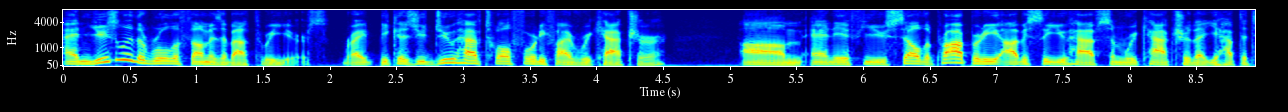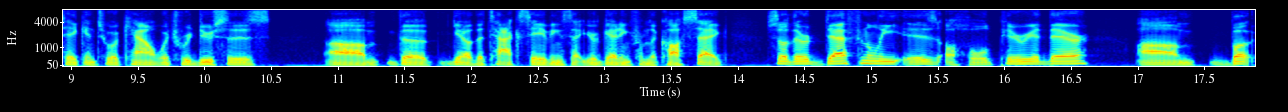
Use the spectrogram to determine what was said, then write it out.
And usually the rule of thumb is about three years, right? Because you do have 1245 recapture. Um, and if you sell the property, obviously you have some recapture that you have to take into account, which reduces um, the you know the tax savings that you're getting from the cost seg. So there definitely is a hold period there. Um, but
